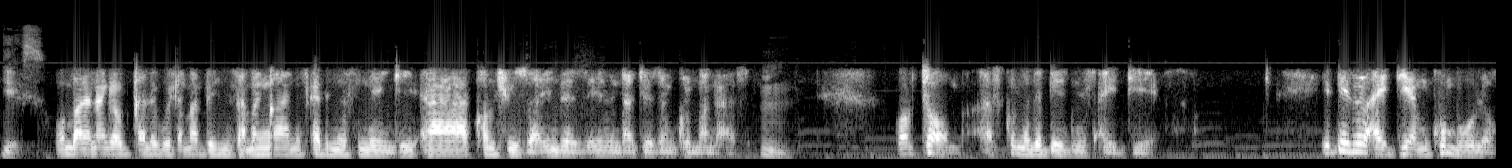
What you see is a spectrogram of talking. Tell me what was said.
Yes. Ngombana nange kuhle amabhizinisi amancane esikhathini esiningi aconfusa into ezintathu ezengikhuluma ngazo. Mm. kokuthoma asikhulume nge-business idea. I-business idea mkhumbulo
